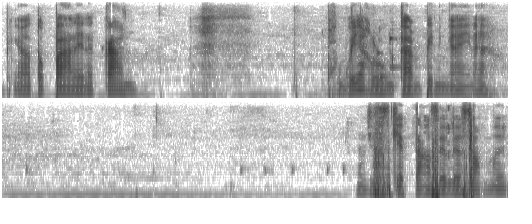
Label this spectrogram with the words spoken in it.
เป็นงานตกปลาเลยละกัน ผมก็อยากรู้เหมือนกันเป็นไงนะผมจะเก็บตังค์ซื้อเรือสองหมื่น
